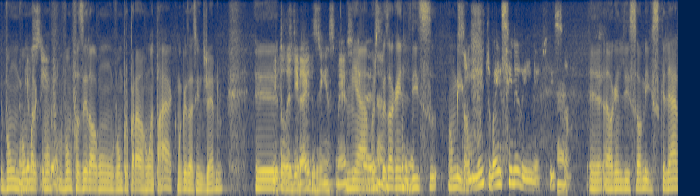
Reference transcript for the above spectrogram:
vão, É vão, é mar- vão, vão fazer algum, vão preparar algum ataque, uma coisa assim do género. E Eh, todas direitas, ninguém se mexe. yeah, É, mas não. depois alguém lhe disse, oh, amigo, São muito bem ensinadinhas. Isso É. são. eh, alguém lhe disse, oh, amigo, se calhar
